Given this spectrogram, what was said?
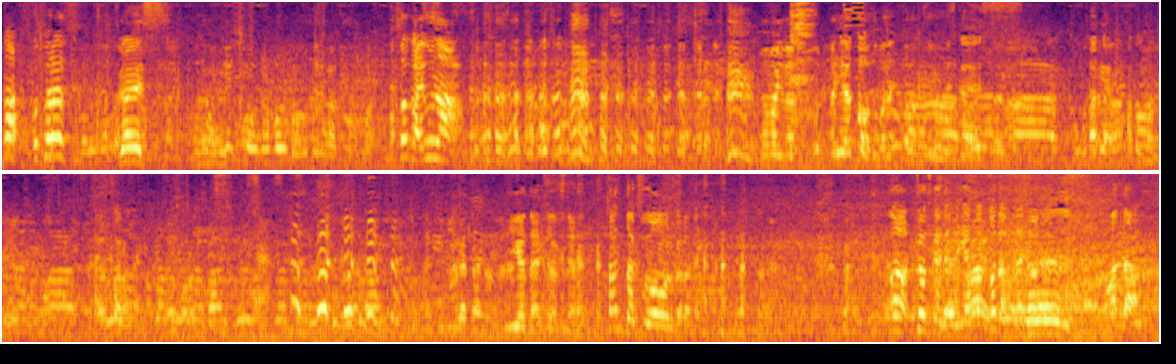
あ、お疲れです。お疲れです。まさか言うな。頑張ります。ありがとう。お疲れです。僕だけは後だと早からない新潟に新潟にちょっとみんなちゃんと守るからねあ気をつけてありがとうまたまた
